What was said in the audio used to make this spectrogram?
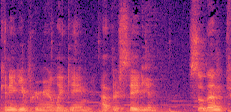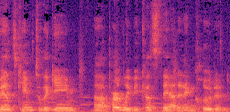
Canadian Premier League game at their stadium. So then fans came to the game uh, partly because they had it included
